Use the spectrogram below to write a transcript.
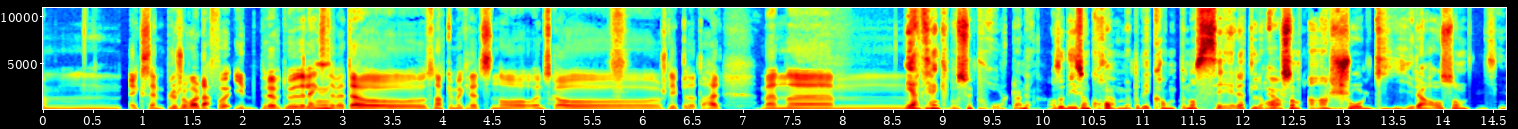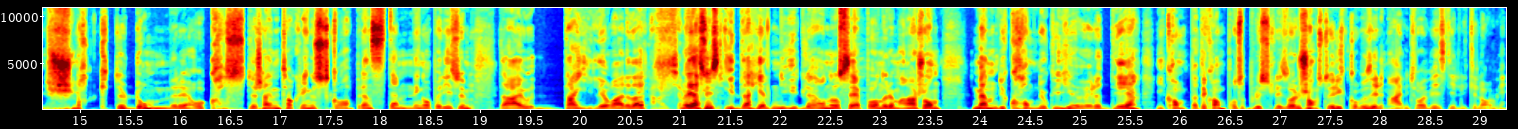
um, eksempler. Så var det derfor id prøvde jo i det lengste, Mm. vet jeg, å, snakke med kretsen og ønska å slippe dette her. Men eh, Jeg tenker på supporterne. Altså De som kommer på de kampene og ser et lag Ja. som er så gira, og som slakter dommere og kaster seg inn i takling og skaper en stemning oppe i Risum. Det er jo deilig å være der. Ja, jeg syns id er helt nydelig å se på når de er sånn. Men du kan jo ikke gjøre det i kamp etter kamp, og så plutselig så har du sjanse til å rykke opp og si nei, vet du hva, vi stiller ikke lag, vi.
